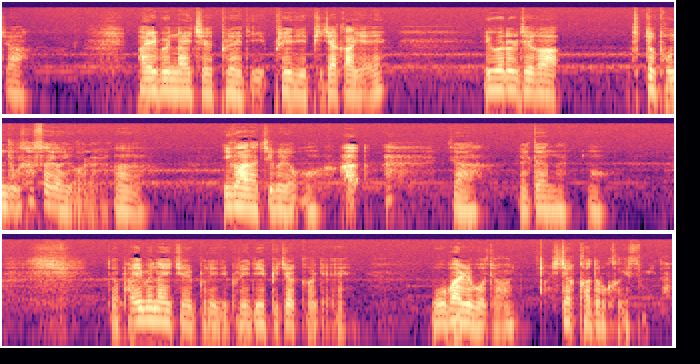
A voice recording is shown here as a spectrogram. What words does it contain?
자, 바이브 나이츠 프레디, 프레디 피자 가게. 이거를 제가 직접 돈 주고 샀어요, 이거를. 어. 이거 하나 찍으려고. 자, 일단은, 뭐. 자, 바이브 나이츠 프레디, 프레디의 피자 가게. 모바일 버전 시작하도록 하겠습니다.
